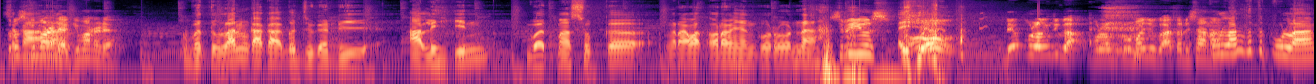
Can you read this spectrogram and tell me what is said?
Terus sekarang- gimana dia? Gimana dia? Kebetulan kakakku juga dialihkin buat masuk ke ngerawat orang yang corona. Serius? Iya. Oh, dia pulang juga? Pulang ke rumah juga atau di sana? Pulang tetap pulang.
